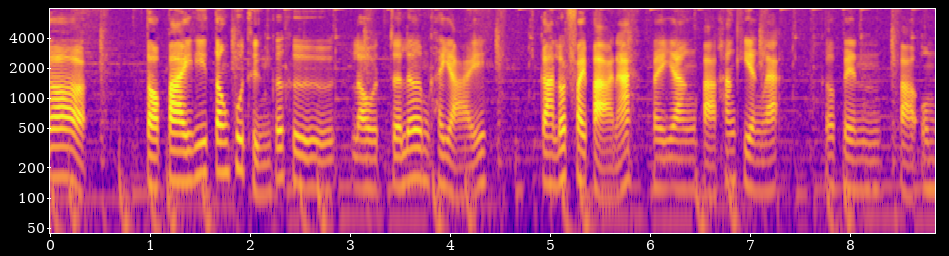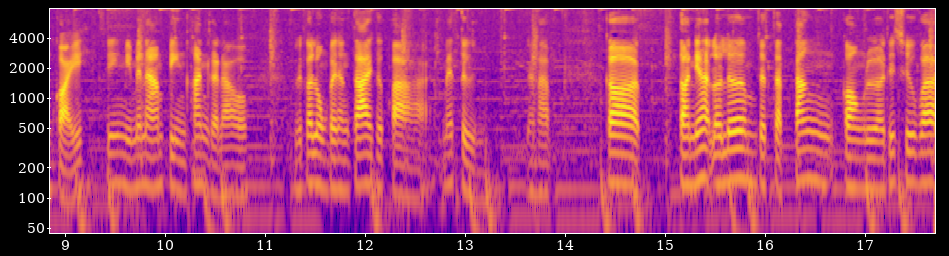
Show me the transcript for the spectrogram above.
ก็ต่อไปที่ต้องพูดถึงก็คือเราจะเริ่มขยายการลดไฟป่านะ ไปยังป่าข้างเคียงแล้วก็เป็นป่าอมก๋อย ซึ่งมีแม่น้ำปิงขั้นกับเรา แล้วก็ลงไปทางใต้คือป่าแม่ตื่นนะครับ ก็ตอนนี้เราเริ่มจะจัดตั้งกองเรือที่ชื่อว่า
